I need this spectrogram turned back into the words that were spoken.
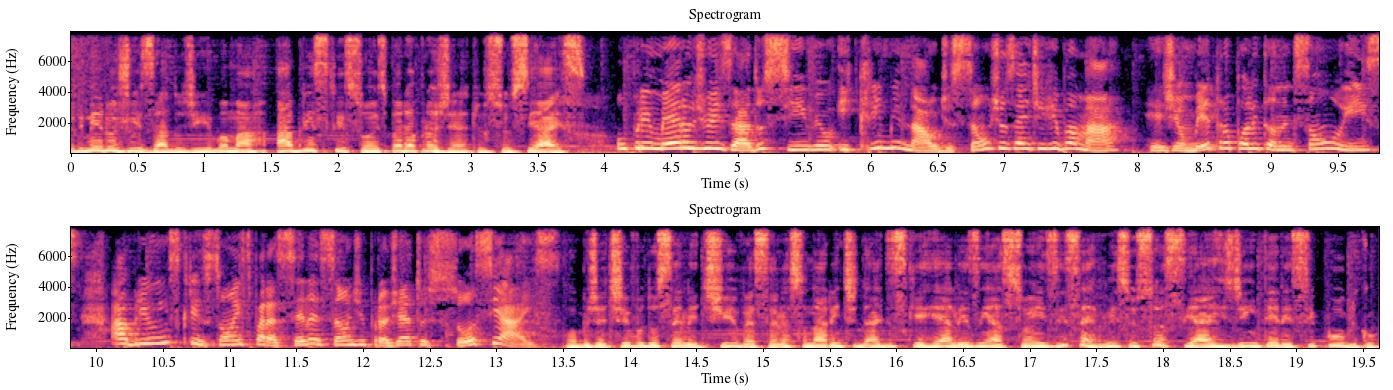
Primeiro Juizado de Ribamar abre inscrições para projetos sociais. O primeiro Juizado Civil e Criminal de São José de Ribamar, região metropolitana de São Luís, abriu inscrições para a seleção de projetos sociais. O objetivo do seletivo é selecionar entidades que realizem ações e serviços sociais de interesse público,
